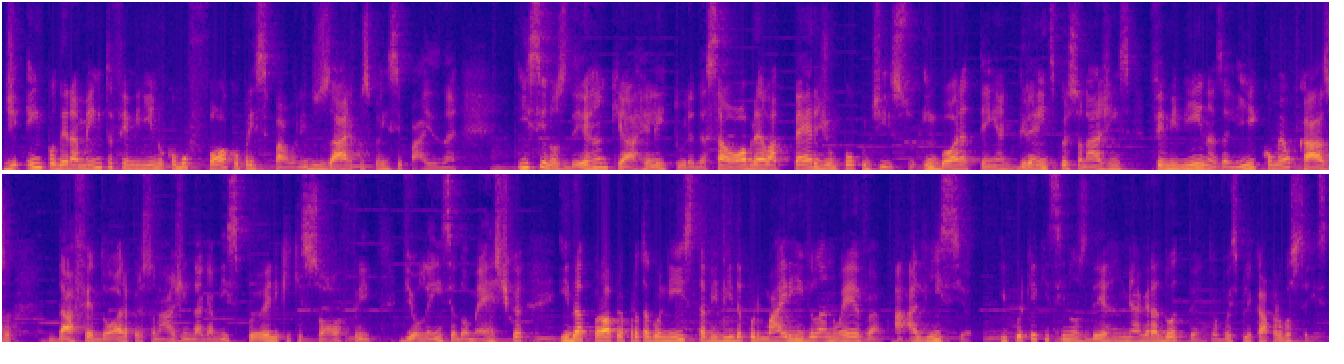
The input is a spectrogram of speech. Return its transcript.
de empoderamento feminino como foco principal ali dos arcos principais, né? E Sinos Derram, que é a releitura dessa obra, ela perde um pouco disso, embora tenha grandes personagens femininas ali, como é o caso da Fedora, personagem da Gabi Spanik, que sofre violência doméstica, e da própria protagonista vivida por Mayrin Villanueva, a Alicia. E por que que Sinos Derran me agradou tanto? Eu vou explicar para vocês.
